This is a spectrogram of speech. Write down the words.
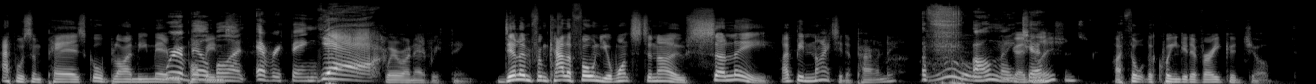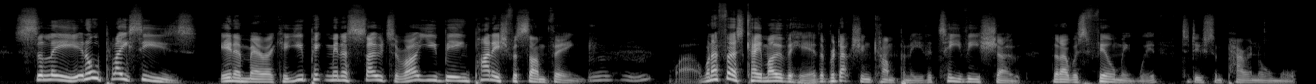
Apples and Pears, Gall Blimey, Mary We're available Poppins. on everything. yeah. We're on everything. Dylan from California wants to know, Sir Lee, I've been knighted apparently. I'll night you. Congratulations. I thought the Queen did a very good job. Sir Lee, in all places in America, you pick Minnesota. Are you being punished for something? Mm-hmm. Wow. When I first came over here, the production company, the TV show that I was filming with to do some paranormal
